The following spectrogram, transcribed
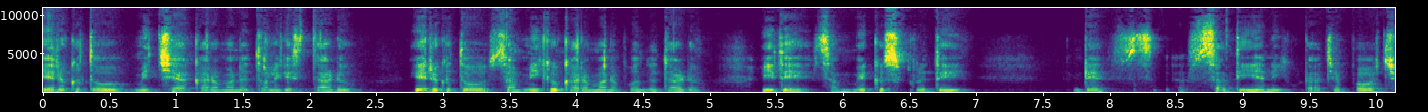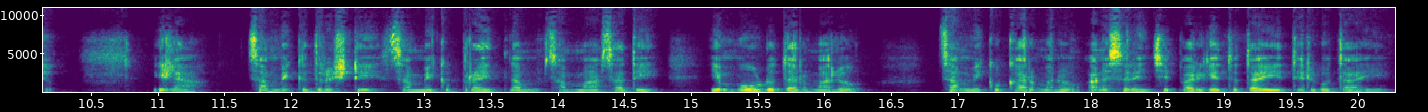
ఎరుకతో మిథ్యా కర్మను తొలగిస్తాడు. ఎరుకతో సమ్మికు కర్మను పొందుతాడు. ఇదే సమ్యక్ స్మృతి. అంటే సతి అని కూడా చెప్పవచ్చు. ఇలా సమ్యక్ దృష్టి సమ్యక్ ప్రయత్నం సమ్మా సతి ఈ మూడు ధర్మాలు సమ్యకు కర్మను అనుసరించి పరిగెత్తుతాయి తిరుగుతాయి.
